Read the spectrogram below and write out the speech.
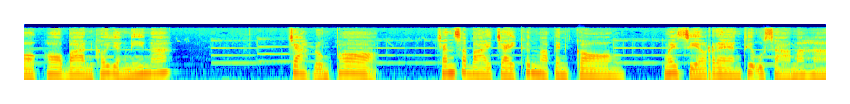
บอกพ่อบ้านเขาอย่างนี้นะจ้ะหลวงพ่อ ฉันสบายใจขึ้นมาเป็นกอง ไม่เสียแรงที่อุตส่าห์มาหา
